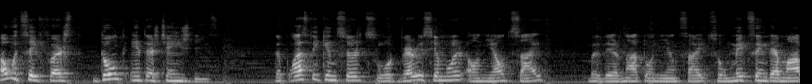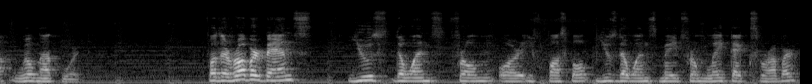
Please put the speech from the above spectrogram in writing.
I would say first, don't interchange these. The plastic inserts look very similar on the outside, but they're not on the inside, so mixing them up will not work. For the rubber bands, use the ones from, or if possible, use the ones made from latex rubber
